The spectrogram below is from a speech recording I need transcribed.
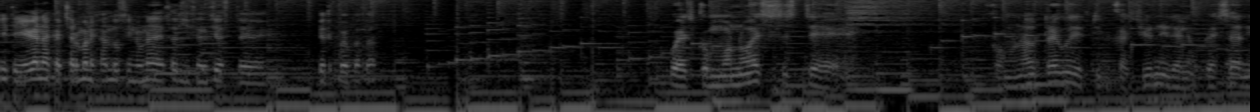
Y te llegan a cachar manejando sin una de esas licencias, te... ¿qué te puede pasar? Pues como no es este como no traigo identificación ni de la empresa ni,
